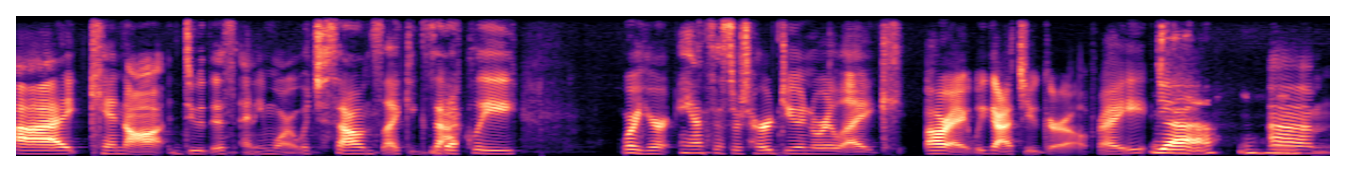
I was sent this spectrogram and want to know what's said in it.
I cannot do this anymore, which sounds like exactly. Yeah where your ancestors heard you and were like, all right, we got you, girl, right? Yeah. Mm-hmm. Um,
